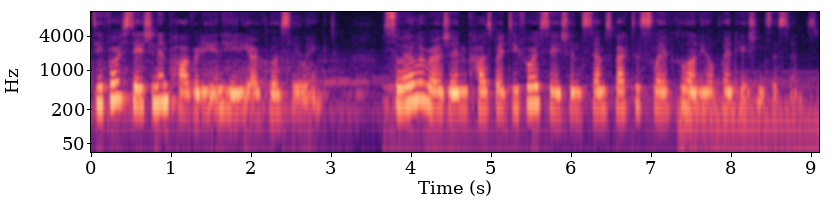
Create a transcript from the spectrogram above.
Deforestation and poverty in Haiti are closely linked. Soil erosion caused by deforestation stems back to slave colonial plantation systems.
